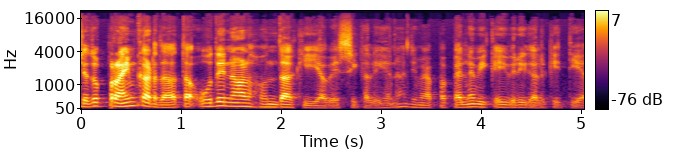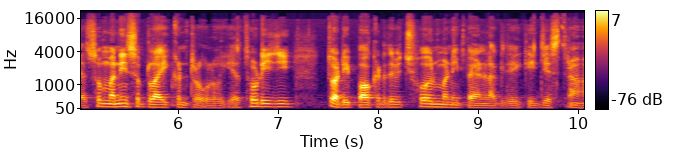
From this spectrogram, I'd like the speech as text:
ਜਦੋਂ ਪ੍ਰਾਈਮ ਘਟਦਾ ਤਾਂ ਉਹਦੇ ਨਾਲ ਹੁੰਦਾ ਕੀ ਆ ਬੇਸਿਕਲੀ ਹੈ ਨਾ ਜਿਵੇਂ ਆਪਾਂ ਪਹਿਲਾਂ ਵੀ ਕਈ ਵਾਰੀ ਗੱਲ ਕੀਤੀ ਆ, ਸੋ ਮਨੀ ਸਪਲਾਈ ਕੰਟਰੋਲ ਹੋਈ ਆ। ਥੋੜੀ ਜੀ ਤੁਹਾਡੀ ਪਾਕਟ ਦੇ ਵਿੱਚ ਹੋਰ ਮਨੀ ਪੈਣ ਲੱਗ ਜੇ ਕਿ ਜਿਸ ਤਰ੍ਹਾਂ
